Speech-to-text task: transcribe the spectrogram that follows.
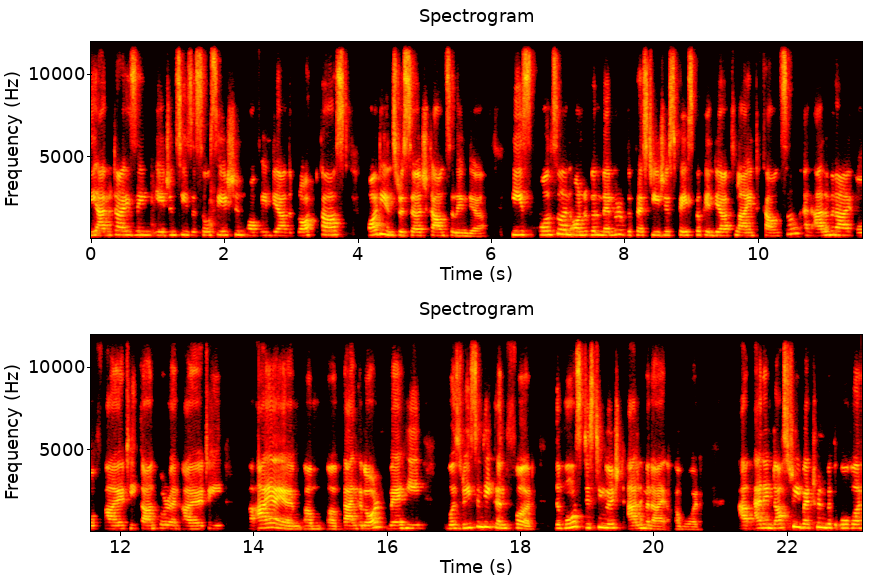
the Advertising Agencies Association of India, the Broadcast Audience Research Council India. He's also an honorable member of the prestigious Facebook India Client Council, an alumni of IIT Kanpur and IIT uh, IIM um, uh, Bangalore, where he was recently conferred the most distinguished alumni award. Uh, an industry veteran with over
